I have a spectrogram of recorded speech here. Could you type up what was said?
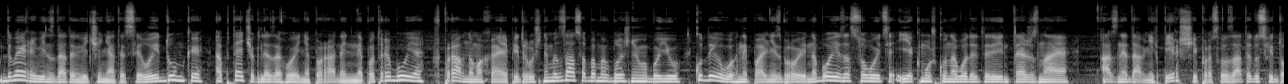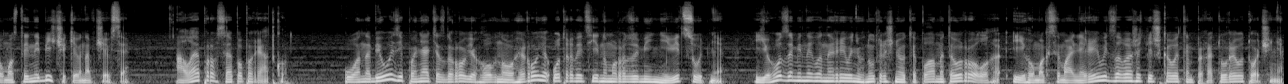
Двері він здатен відчиняти силою думки, аптечок для загоєння поранень не потребує, вправно махає підручними засобами в ближньому бою, куди у вогнепальній зброї набої засовуються і як мушку наводити він теж знає, а з недавніх пір ще й прослизати до свідомостей небіжчиків навчився. Але про все по порядку. У анабіозі поняття здоров'я головного героя у традиційному розумінні відсутнє. Його замінили на рівень внутрішнього тепла метеоролога, і його максимальний рівень залежить від шкали температури оточення.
